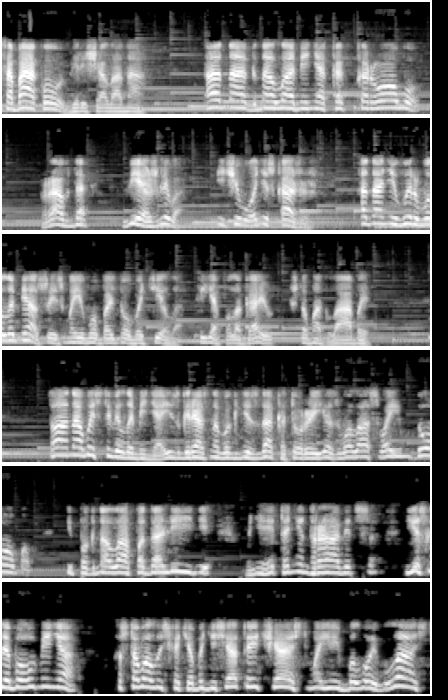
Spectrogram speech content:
собаку!» — верещала она. Она гнала меня, как корову. Правда, вежливо, ничего не скажешь. Она не вырвала мясо из моего больного тела, и я полагаю, что могла бы. Но она выставила меня из грязного гнезда, которое я звала своим домом, и погнала по долине. Мне это не нравится. Если бы у меня оставалась хотя бы десятая часть моей былой власти,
